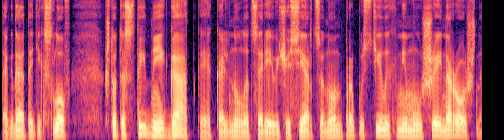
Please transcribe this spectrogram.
Тогда от этих слов что-то стыдное и гадкое кольнуло царевичу сердце, но он пропустил их мимо ушей нарочно.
